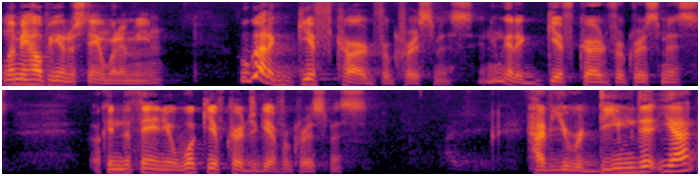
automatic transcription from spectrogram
Let me help you understand what I mean. Who got a gift card for Christmas? Anyone got a gift card for Christmas? Okay, Nathaniel, what gift card did you get for Christmas? Have you redeemed it yet?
